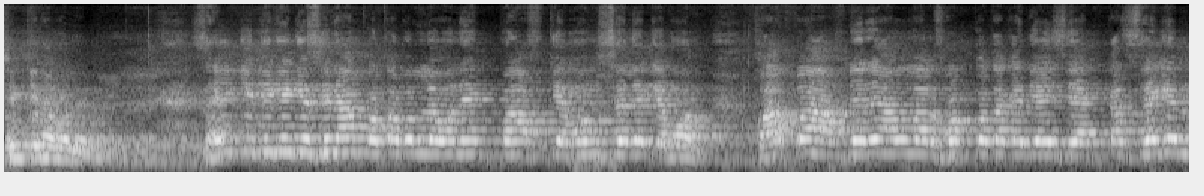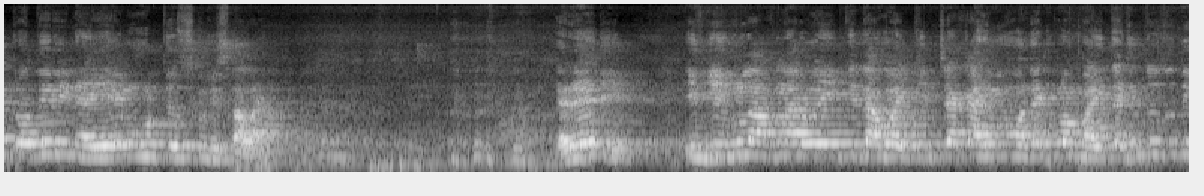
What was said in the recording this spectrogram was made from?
ঠিক কিনা বলেন? সেই কি দিকে গেছি না, কথা বললে অনেক, বাপ কেমন, ছেলে কেমন? বাবা আপনারে আল্লাহর পক্ষ থেকে দিয়েছে, একটা সেকেন্ড দেরি নেই, এই মুহূর্তে ছুরি চালাই। রেডি ইগুলো আপনার ওই কিতাব, ওই কিচ্ছা কাহিনী অনেক লম্বা কিন্তু যদি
